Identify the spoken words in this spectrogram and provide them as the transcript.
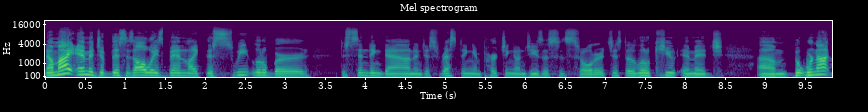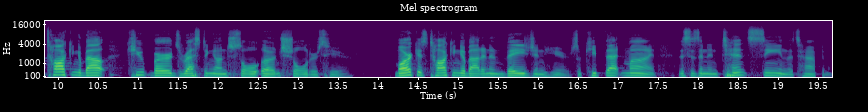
Now, my image of this has always been like this sweet little bird descending down and just resting and perching on Jesus' shoulder. It's just a little cute image. Um, but we're not talking about cute birds resting on, shoulders here. Mark is talking about an invasion here, so keep that in mind. This is an intense scene that's happening.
